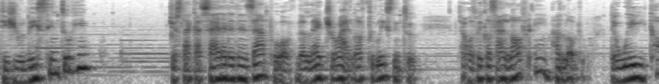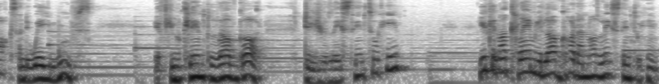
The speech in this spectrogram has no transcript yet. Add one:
do you listen to Him? Just like I cited an example of the lecturer I love to listen to. That was because I loved him. I loved the way he talks and the way he moves. If you claim to love God, do you listen to him? You cannot claim you love God and not listen to him.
